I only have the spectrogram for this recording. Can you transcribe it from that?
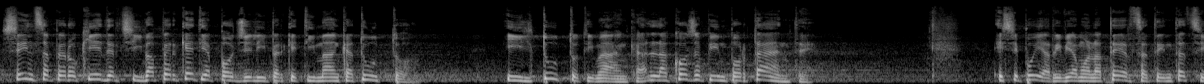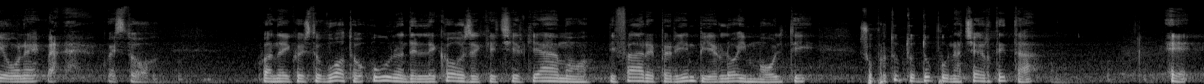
senza però chiederci ma perché ti appoggi lì? Perché ti manca tutto, il tutto ti manca, la cosa più importante. E se poi arriviamo alla terza tentazione, beh, questo, quando hai questo vuoto, una delle cose che cerchiamo di fare per riempirlo in molti, soprattutto dopo una certa età, è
